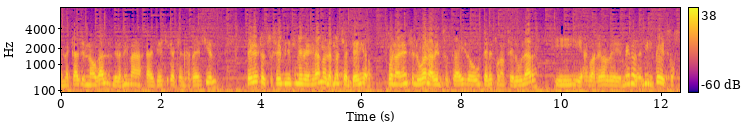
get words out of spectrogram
en la calle Nogal de las mismas características que el de recién, pero esto sucedió en 19 de grano la noche anterior. Bueno, en ese lugar habían sustraído un teléfono celular y algo alrededor de menos de mil pesos.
